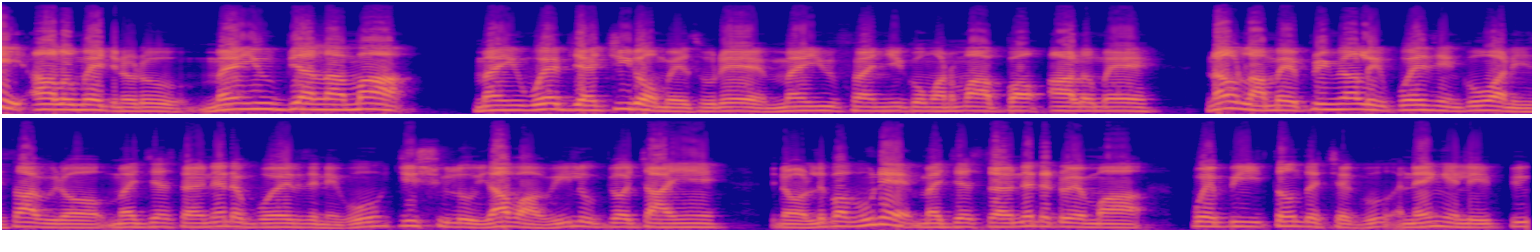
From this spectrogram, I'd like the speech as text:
ကိအားလုံးပဲကျွန်တော်တို့မန်ယူပြန်လာမှမန်ယူဝဲပြန်ကြည့်တော့မယ်ဆိုတော့မန်ယူဖန်ကြီးကောင်မနမပေါင်းအားလုံးပဲနောက်လာမယ့်ပရီးမီးယားလိပွဲစဉ်ကိုကနေစပြီးတော့မန်ချက်စတာယူနိုက်တက်ပွဲစဉ်တွေကိုကြည့်ရှုလို့ရပါပြီလို့ပြောကြရင်ကျွန်တော်လီဗာပူးနဲ့မန်ချက်စတာယူနိုက်တက်တွေမှာပွဲပြီးသုံးသက်ချက်ကိုအနည်းငယ်လေးပြု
